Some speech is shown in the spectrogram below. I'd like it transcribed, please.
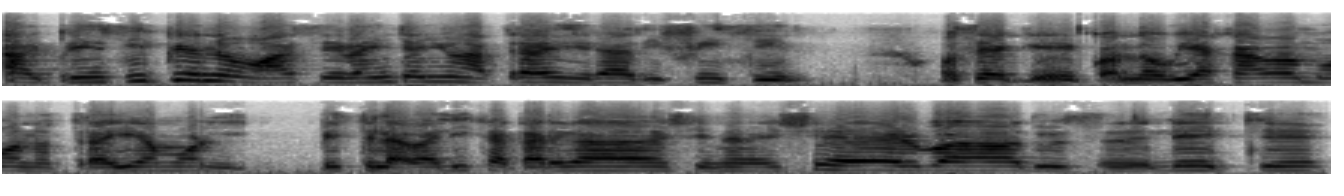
al principio no, hace 20 años atrás era difícil. O sea que cuando viajábamos nos traíamos, viste, la valija cargada llena de yerba, dulce de leche,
